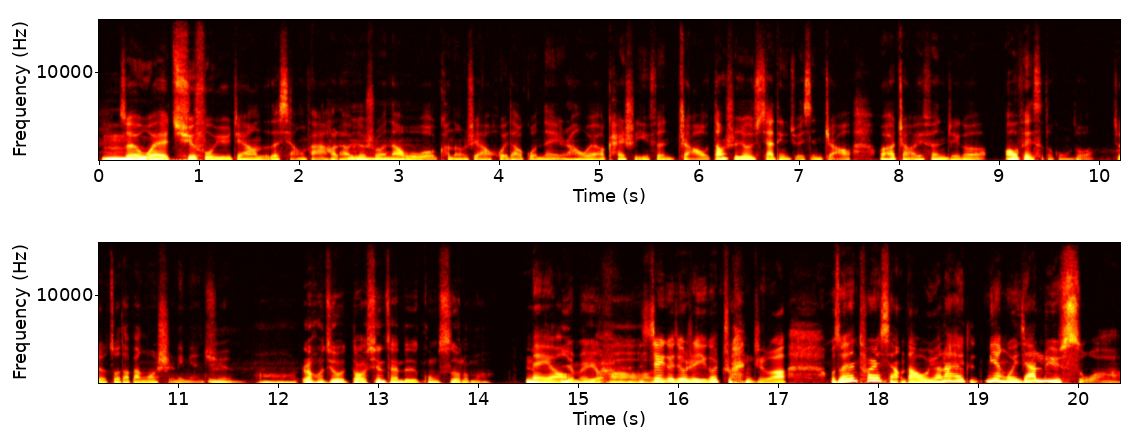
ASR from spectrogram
嗯，所以我也屈服于这样子的想法。后来我就说，嗯那我可能是要回到国内，然后我要开始一份找，当时就下定决心找，我要找一份这个 office 的工作，就坐到办公室里面去。嗯哦，然后就到现在的公司了吗？没有也，没有啊。这个就是一个转折。我昨天突然想到，我原来还面过一家律所。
